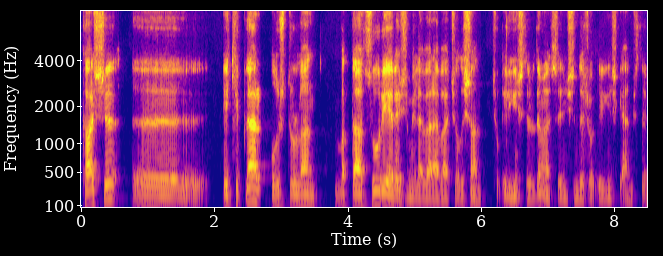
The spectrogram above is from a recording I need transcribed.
karşı e, ekipler oluşturulan hatta Suriye rejimiyle beraber çalışan çok ilginçtir değil mi? Senin için de çok ilginç gelmiştir.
